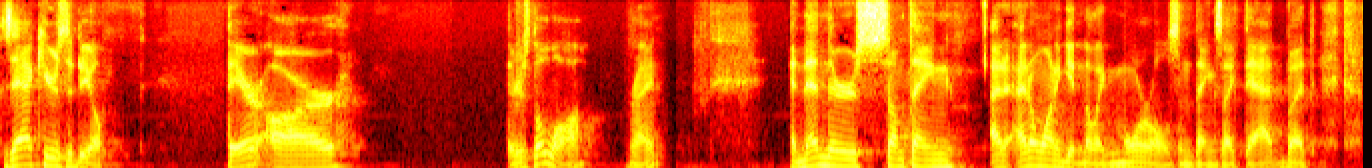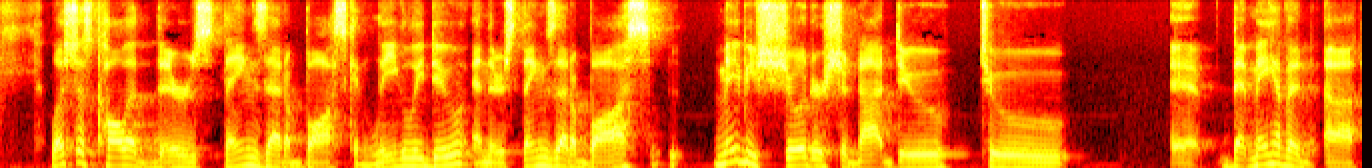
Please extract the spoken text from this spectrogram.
Zach, here's the deal. There are, there's the law, right? And then there's something, I, I don't want to get into like morals and things like that, but let's just call it there's things that a boss can legally do, and there's things that a boss maybe should or should not do to uh, that may have a, uh,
